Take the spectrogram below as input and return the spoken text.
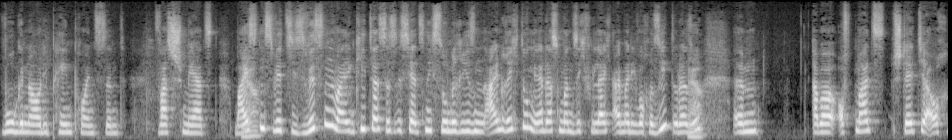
wo genau die Pain Points sind, was schmerzt. Meistens wird sie es wissen, weil in Kitas, das ist jetzt nicht so eine riesen Einrichtung, ja, dass man sich vielleicht einmal die Woche sieht oder so. Ja. Ähm, aber oftmals stellt ja auch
